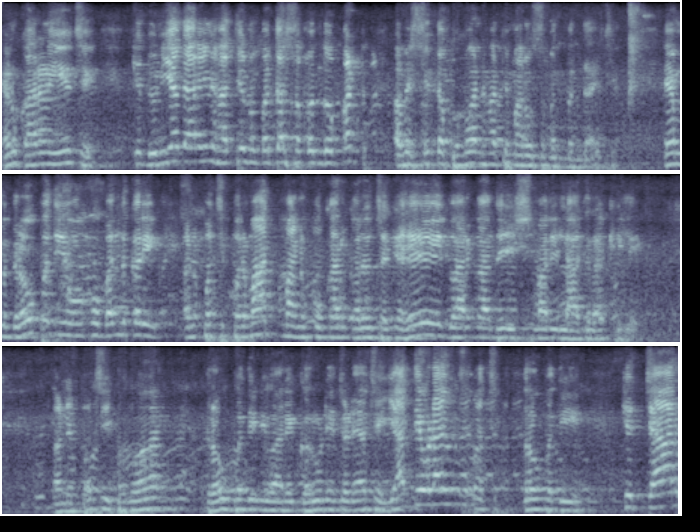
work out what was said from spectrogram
એનું કારણ એ છે કે દુનિયાદારી હાથેનો બધા સંબંધો કટ હવે સીધા ભગવાન હાથે મારો સંબંધ બંધાય છે. એમ દ્રૌપદી આંખો બંધ કરી અને પછી પરમાત્માનો પુકાર કર્યો છે કે, હે દ્વારકાધીશ, મારી લાજ રાખી લે. અને પછી ભગવાન દ્રૌપદીની વારે ગરુડે ચડ્યા છે. યાદ દેવડાયું છે પાછું દ્રૌપદી કે ચાર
